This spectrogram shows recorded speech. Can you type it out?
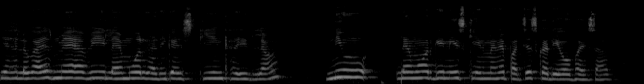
ये hello guys, मैं अभी लेमोर गाड़ी का स्किन खरीद रहा हूँ। न्यू लेमोर गिनी स्किन मैंने परचेस कर लिया हो भाई साहब।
